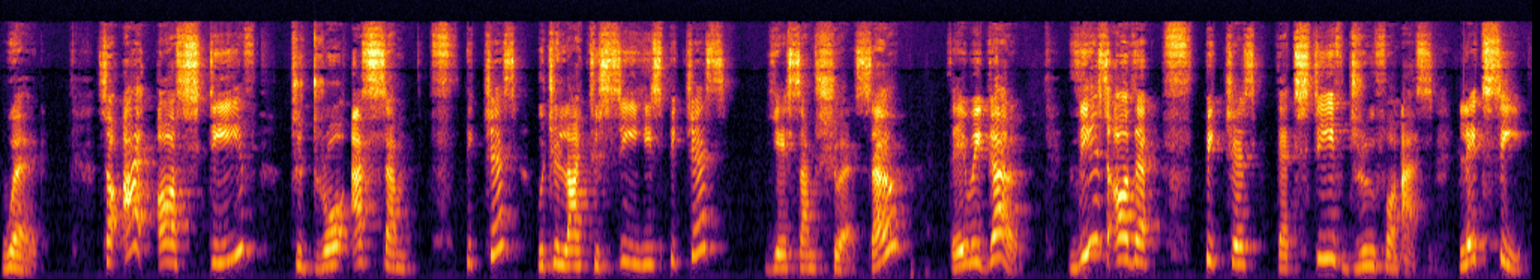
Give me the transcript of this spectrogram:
word. So I asked Steve to draw us some pictures. Would you like to see his pictures? Yes, I'm sure. So there we go. These are the pictures that Steve drew for us. Let's see.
